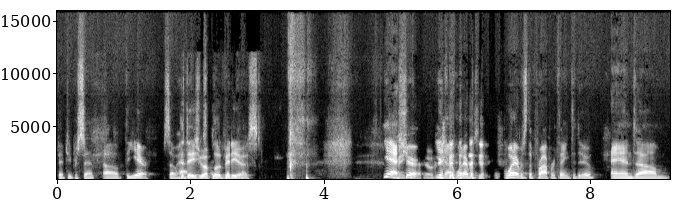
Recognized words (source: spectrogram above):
fifty percent of the year. So The days you upload videos. Yeah, sure. You know, whatever's whatever's the proper thing to do. And um,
